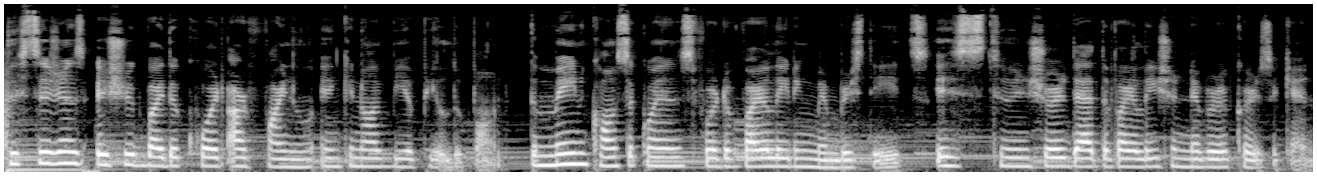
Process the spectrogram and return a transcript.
Decisions issued by the court are final and cannot be appealed upon. The main consequence for the violating member states is to ensure that the violation never occurs again.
